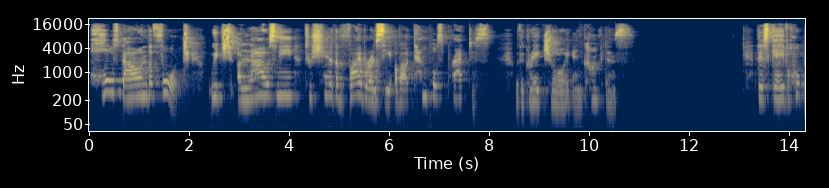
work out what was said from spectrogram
holds down the fort, which allows me to share the vibrancy of our temple's practice with a great joy and confidence. This gave hope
